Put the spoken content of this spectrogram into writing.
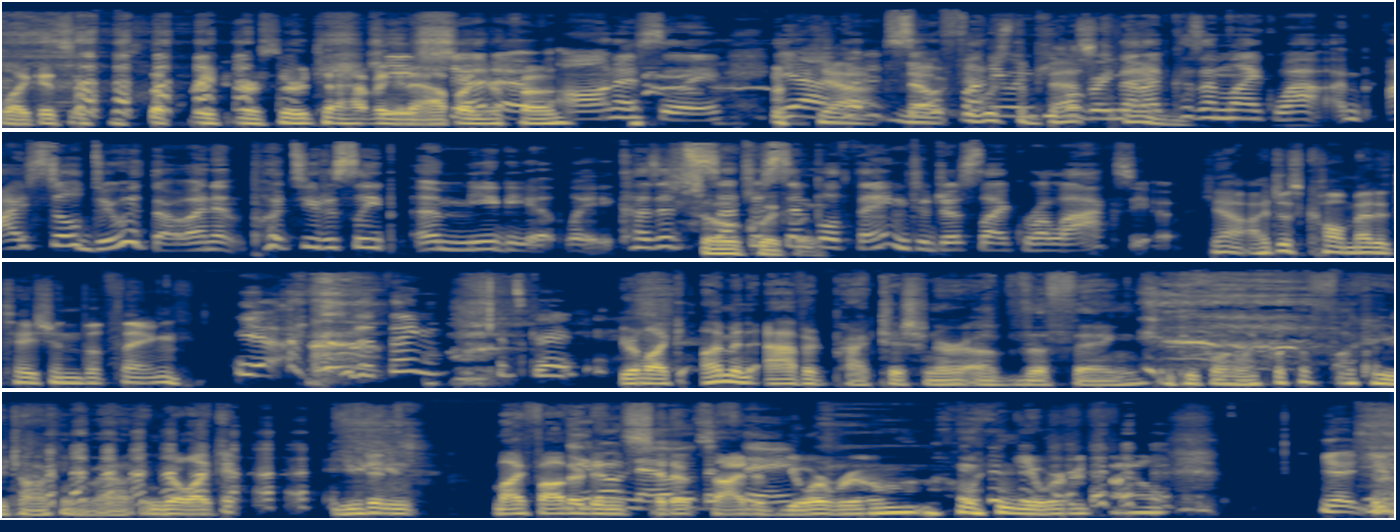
Like it's the precursor to having an app on your phone? Honestly, yeah, Yeah, but it's no, so funny was the when people best bring that up because I'm like, wow, I'm- I still do it though, and it puts you to sleep immediately because it's So such quickly. a simple thing to just like relax you. Yeah, I just call meditation the thing. Yeah, the thing, it's great. You're like, I'm an avid practitioner of the thing. And people are like, what the fuck are you talking about? And you're like, you didn't, my father You didn't sit outside of your room when you were a child. Yeah, you,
